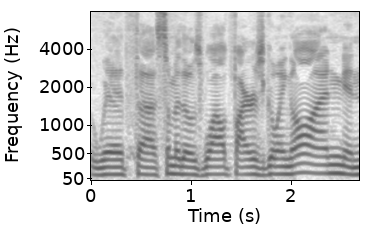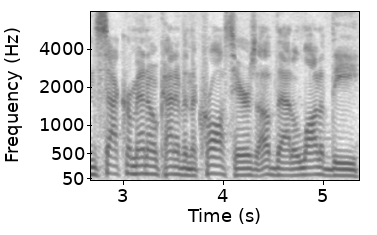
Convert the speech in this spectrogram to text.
with uh, some of those wildfires going on in Sacramento, kind of in the crosshairs of that. A lot of the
